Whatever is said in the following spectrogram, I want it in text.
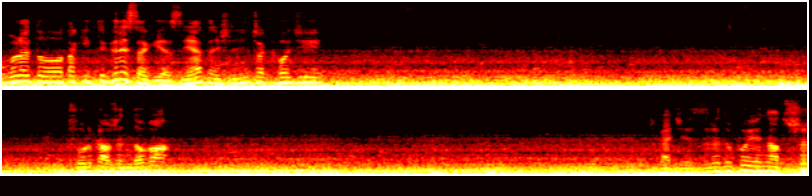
W ogóle to taki tygrysek jest, nie? Ten silniczek chodzi. Czwórka rzędowa. Czekajcie, zredukuję na 3.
